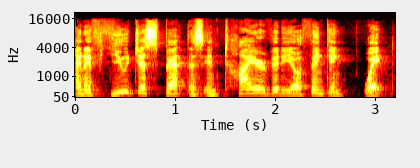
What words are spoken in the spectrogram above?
And if you just spent this entire video thinking, wait,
